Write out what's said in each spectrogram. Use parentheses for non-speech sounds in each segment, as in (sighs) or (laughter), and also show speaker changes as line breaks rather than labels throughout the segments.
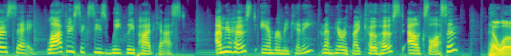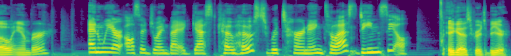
Pro Say, Law 360's weekly podcast. I'm your host, Amber McKinney, and I'm here with my co host, Alex Lawson.
Hello, Amber.
And we are also joined by a guest co host returning to us, Dean Seal.
Hey guys, great to be here.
